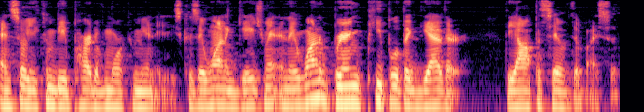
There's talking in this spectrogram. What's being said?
And so you can be part of more communities because they want engagement and they want to bring people together, the opposite of divisive.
